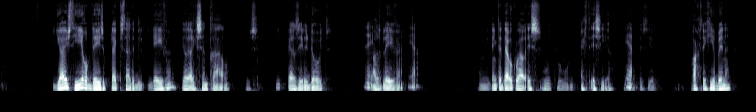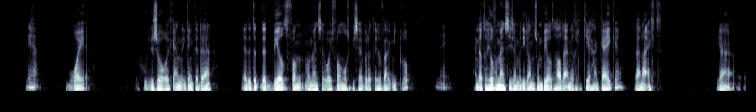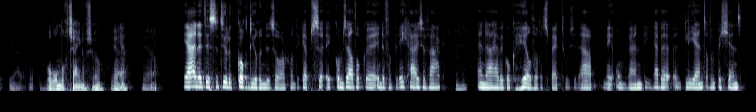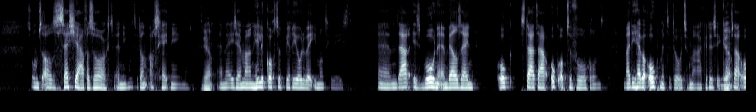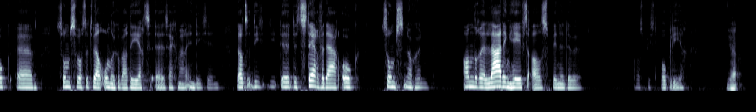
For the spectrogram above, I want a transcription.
juist hier op deze plek staat het leven heel erg centraal. Dus niet per se de dood, Nee. maar het leven. Ja. En ik denk dat dat ook wel is hoe het echt is hier. Ja. Het is hier prachtig hier binnen. Het is Ja. mooi, goede zorg. En ik denk dat dat, ja, dat, dat, dat beeld van wat mensen ooit van een hospice hebben, dat dat heel vaak niet klopt. Nee. En dat er heel veel mensen zeg maar, die dan zo'n beeld hadden en er een keer gaan kijken, daarna echt ja, ja, verwonderd zijn of zo. Ja, Ja. ja. Ja, en het is natuurlijk kortdurende zorg. Want ik, heb, ik kom zelf ook eh, in de verpleeghuizen vaak. Mhm. En daar heb ik ook heel veel respect hoe ze daarmee omgaan. Die hebben een cliënt of een patiënt soms al zes jaar verzorgd. En die moeten dan afscheid nemen. ja. En wij zijn maar een hele korte periode bij iemand geweest. En daar is wonen en welzijn ook, staat daar ook op de voorgrond. Maar die hebben ook met de dood te maken. Dus ik Ja. heb daar ook, ehm, soms wordt het wel ondergewaardeerd, eh, zeg maar in die zin. Dat die, die, de, het sterven daar ook soms nog een andere lading heeft als binnen de hospice de populier. ja.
